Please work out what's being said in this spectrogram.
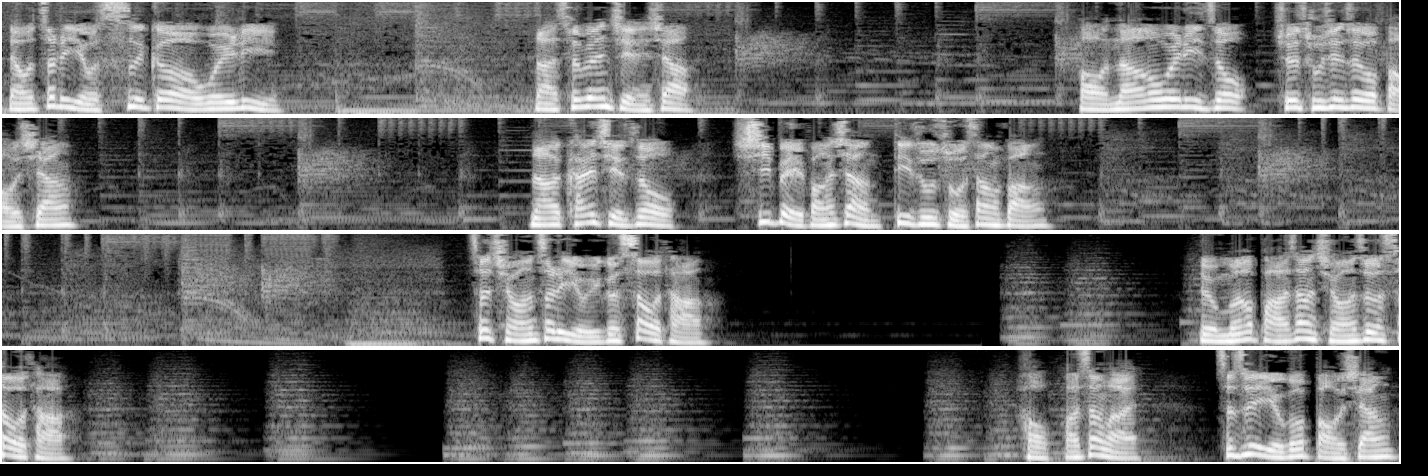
然后这里有四个威力，那这边捡一下。好，拿完威力之后，就会出现这个宝箱。那开启之后，西北方向地图左上方，在前方这里有一个哨塔。对，我们要爬上前方这个哨塔。好，爬上来，在这里有个宝箱。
